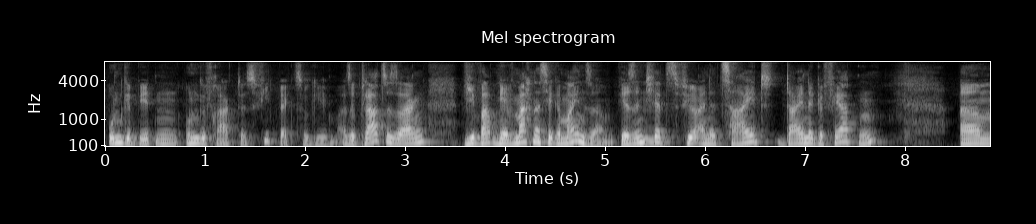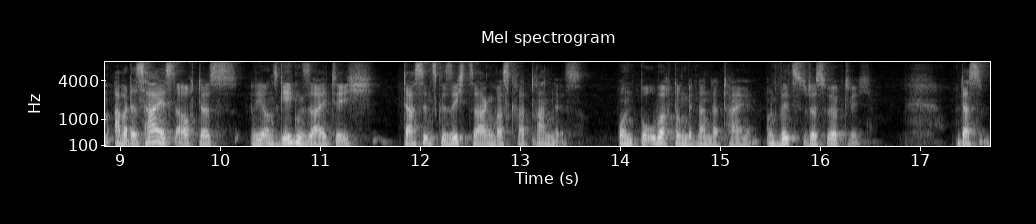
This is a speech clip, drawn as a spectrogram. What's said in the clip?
ungebeten, ungefragtes Feedback zu geben. Also klar zu sagen, wir, wir machen das hier gemeinsam. Wir sind mhm. jetzt für eine Zeit deine Gefährten. Ähm, aber das heißt auch, dass wir uns gegenseitig das ins Gesicht sagen, was gerade dran ist. Und Beobachtungen miteinander teilen. Und willst du das wirklich? Das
